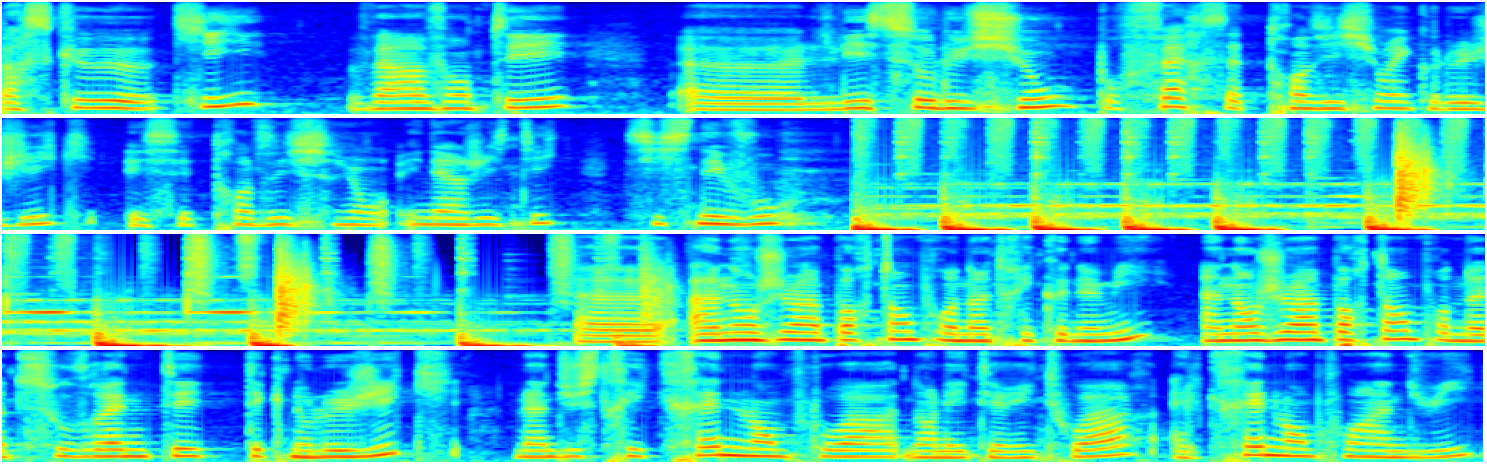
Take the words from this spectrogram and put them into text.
parce que qui va inventer les solutions pour faire cette transition écologique et cette transition énergétique si ce n'est vous. Euh, un enjeu important pour notre économie, un enjeu important pour notre souveraineté technologique. L'industrie crée de l'emploi dans les territoires, elle crée de l'emploi induit,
